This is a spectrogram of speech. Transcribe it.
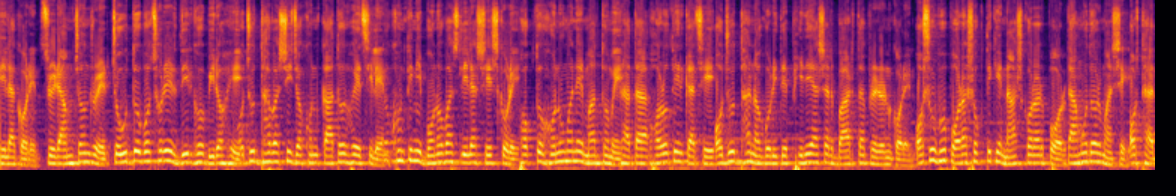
লীলা করেন। শ্রীরামচন্দ্রের চৌদ্দ বছরের দীর্ঘ বিরহে অযোধ্যাবাসী যখন কাতর হয়েছিলেন, তখন তিনি বনবাস লীলা শেষ করে ভক্ত হনুমানের মাধ্যমে ভ্রাতা ভরতের কাছে অযোধ্যা নগরীতে ফিরে আসার বার্তা প্রেরণ করেন। অশুভ পরাশক্তিকে নাশ করার পর দামোদর মাসে, অর্থাৎ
